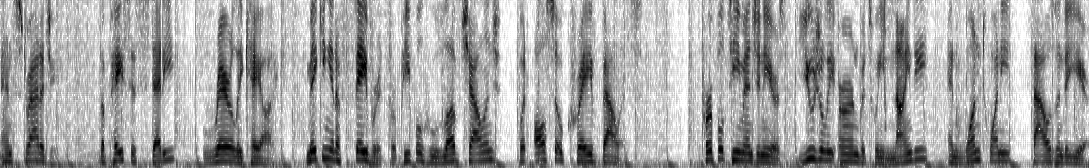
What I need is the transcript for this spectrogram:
and strategy. The pace is steady, rarely chaotic, making it a favorite for people who love challenge but also crave balance. Purple Team engineers usually earn between 90 and 120,000 a year,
